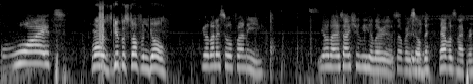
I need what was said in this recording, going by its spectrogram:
What? Come on, let's get the stuff and go. Yo, that is so funny. Yo, that is actually hilarious. Yourself for yourself. That, that was sniper.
